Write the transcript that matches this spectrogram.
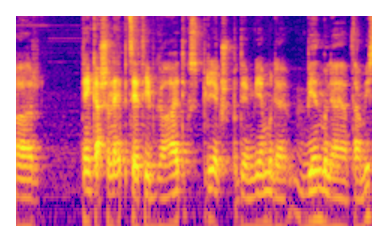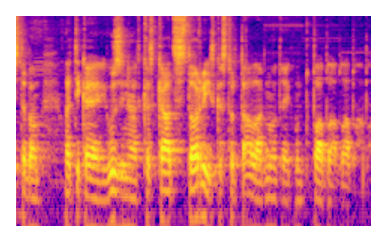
Ar vienkārši nepacietību gāja tik uz priekšu pa tiem vienmuļājām tām istabām, lai tikai uzzinātu, kas kādas stāstījis, kas tur tālāk notiek un bla bla bla bla. bla,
